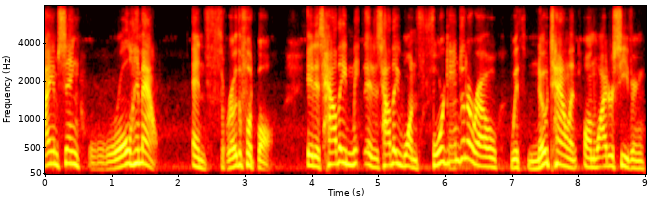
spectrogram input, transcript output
I am saying roll him out and throw the football. It is how they it is how they won four games in a row with no talent on wide receiving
